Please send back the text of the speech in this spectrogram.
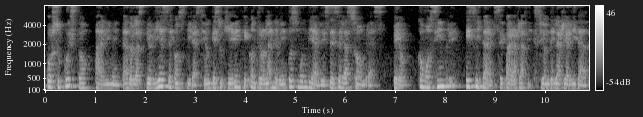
por supuesto, ha alimentado las teorías de conspiración que sugieren que controlan eventos mundiales desde las sombras. Pero, como siempre, es vital separar la ficción de la realidad.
